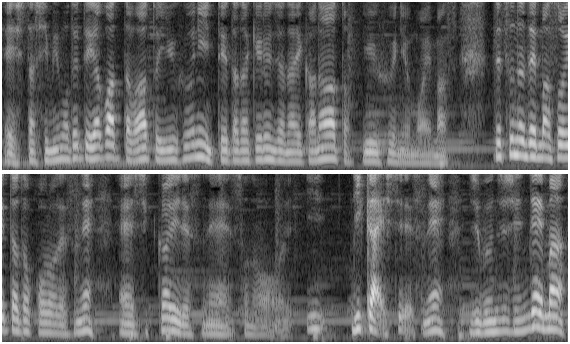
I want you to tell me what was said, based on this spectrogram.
え親しみも出てよかったわというふうに言っていただけるんじゃないかなというふうに思います。ですので、まあ、そういったところですね、えしっかりですねその理解してですね自分自身で、ま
